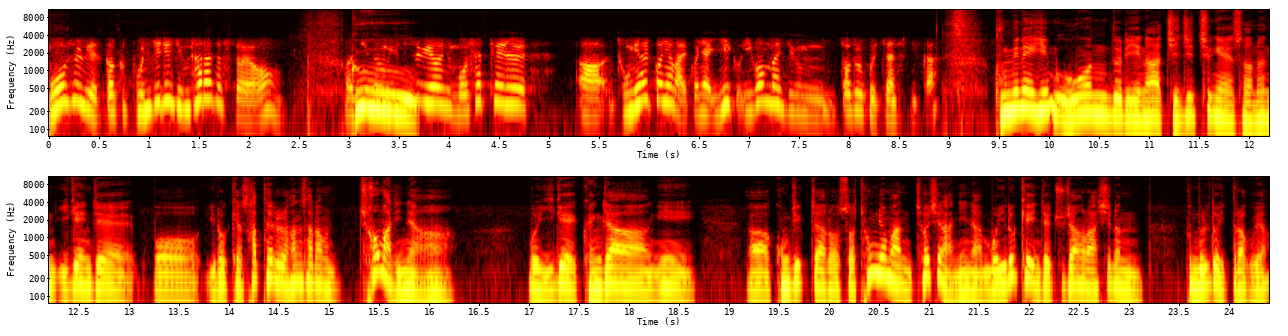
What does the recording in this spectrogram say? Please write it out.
무엇을 위해서 그 본질이 지금 사라졌어요. 어, 그- 지금 윤수 의원 뭐 사퇴를 어, 동의할 거냐 말 거냐 이 이것만 지금 떠돌고 있지 않습니까? 국민의힘 의원들이나 지지층에서는 이게 이제 뭐 이렇게 사퇴를 한 사람은 처음 아니냐. 뭐 이게 굉장히 어, 공직자로서 청렴한 처신 아니냐. 뭐 이렇게 이제 주장을 하시는 분들도 있더라고요.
